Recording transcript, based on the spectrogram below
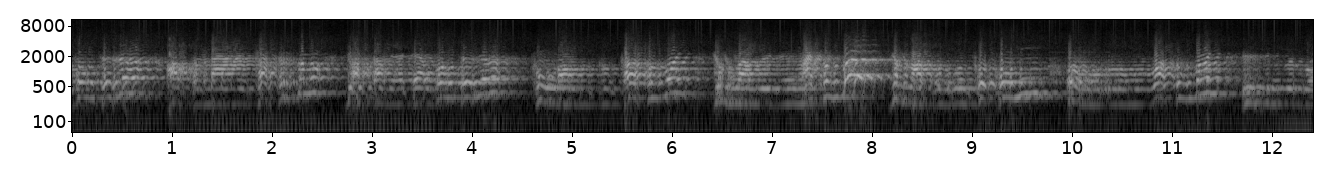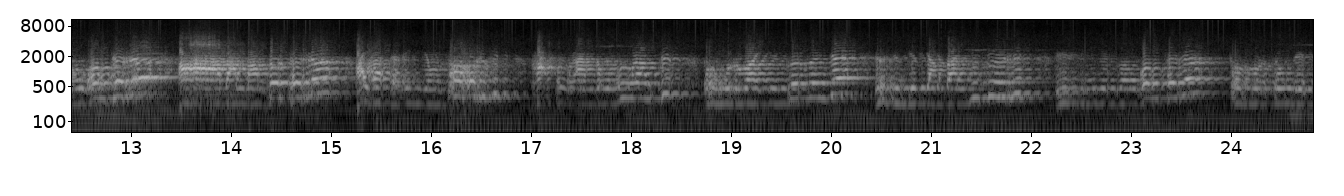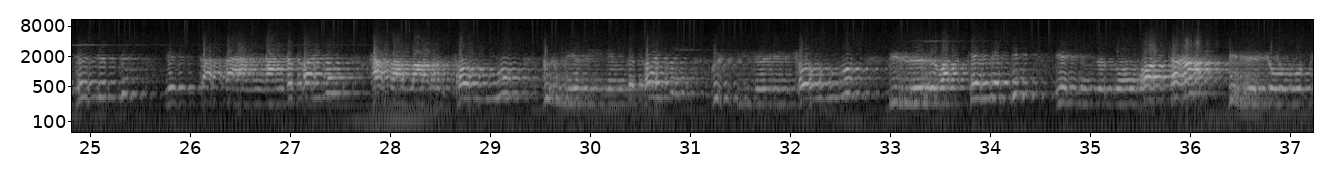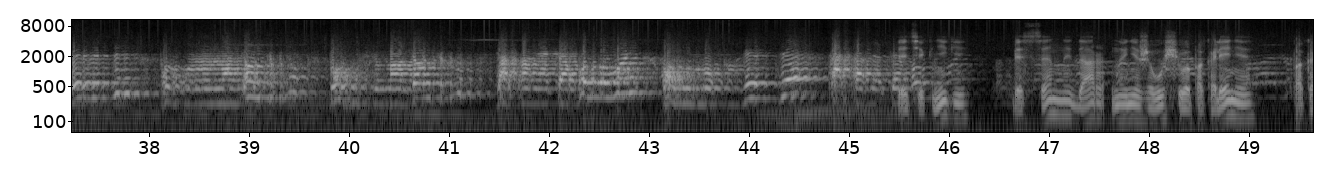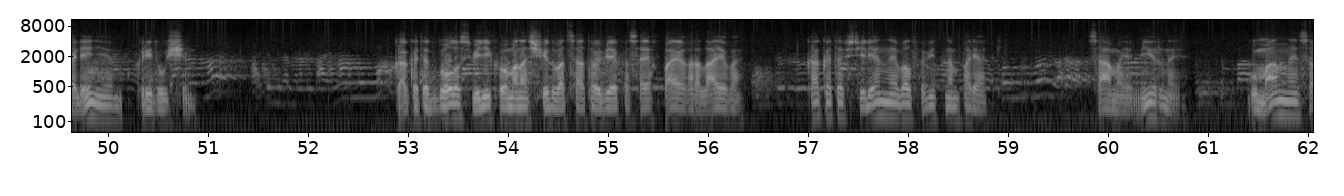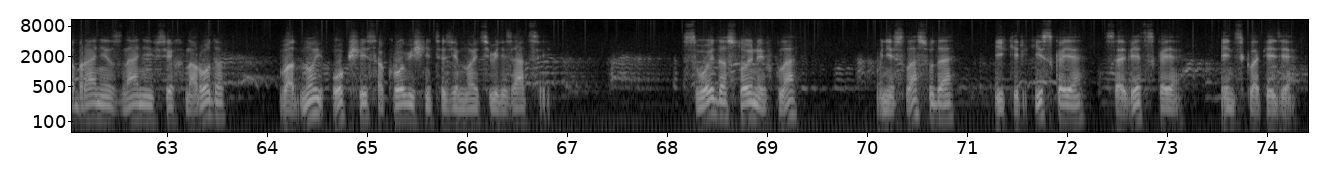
keldim tırı, altından çatırdım, yastana keldim tırı, tuğlamsız tartılmay, yıllam özün açılmay, yıllam kulun tutulmay, onurum vasılmay, üzüm kırdım kontırı, Эти книги – бесценный дар ныне живущего поколения поколениям грядущим. Как этот голос великого монащи 20 века Саяхпая Гарлаева, как эта вселенная в алфавитном порядке. Самое мирное, гуманное собрание знаний всех народов в одной общей сокровищнице земной цивилизации. Свой достойный вклад внесла сюда и киргизская советская энциклопедия.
